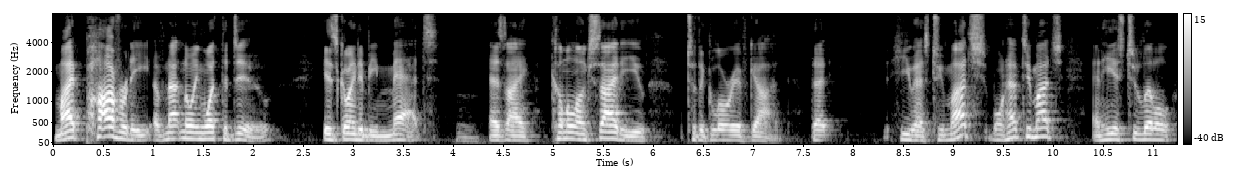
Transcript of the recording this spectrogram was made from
my poverty of not knowing what to do is going to be met hmm. as I come alongside of you to the glory of God. That he who has too much won't have too much, and he has too little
